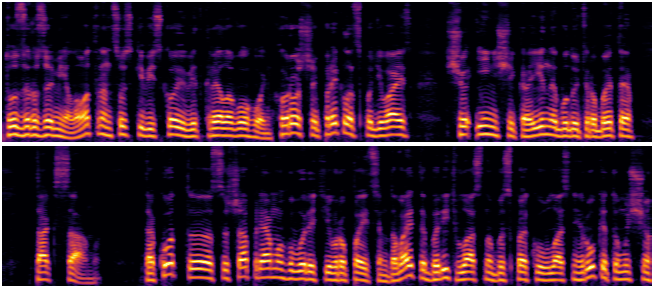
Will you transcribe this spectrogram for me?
Тут зрозуміло, от французькі військові відкрили вогонь. Хороший приклад. Сподіваюсь, що інші країни будуть робити так само. Так, от е, США прямо говорять європейцям: давайте беріть власну безпеку у власні руки, тому що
